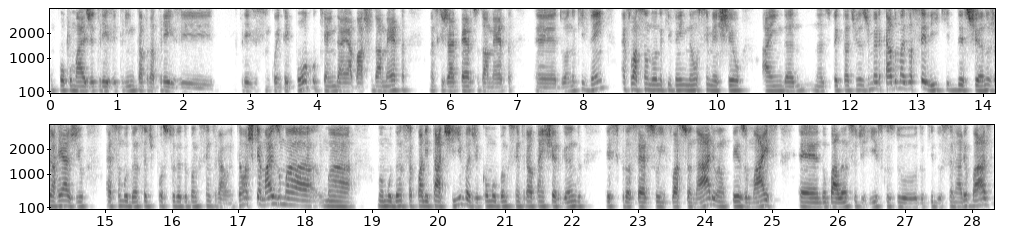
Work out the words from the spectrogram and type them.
um pouco mais de 3,30 para 3,50 e pouco, que ainda é abaixo da meta, mas que já é perto da meta é, do ano que vem. A inflação do ano que vem não se mexeu ainda nas expectativas de mercado, mas a Selic deste ano já reagiu a essa mudança de postura do Banco Central. Então, acho que é mais uma, uma, uma mudança qualitativa de como o Banco Central está enxergando esse processo inflacionário, é um peso mais é, no balanço de riscos do, do que do cenário base,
